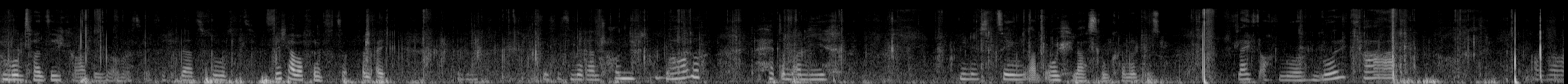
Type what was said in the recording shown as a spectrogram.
25 Grad oder was weiß ich. Na, 25 nicht, aber 15 vielleicht. Also, das ist mir dann schon bisschen warm. Da hätte man die minus 10 Grad durchlassen können. Also vielleicht auch nur 0 Grad. Aber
